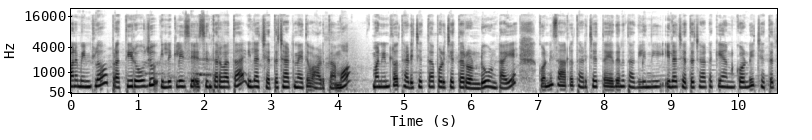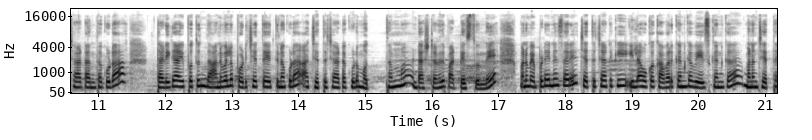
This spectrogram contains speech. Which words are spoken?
మనం ఇంట్లో ప్రతిరోజు ఇల్లు క్లీన్ చేసిన తర్వాత ఇలా చెత్త చాటనైతే అయితే వాడతాము. మన ఇంట్లో తడి చెత్త పొడి చెత్త రెండు ఉంటాయి. కొన్నిసార్లు తడి చెత్త ఏదైనా తగిలింది ఇలా చెత్త చాటకి అనుకోండి చెత్త చాట అంతా కూడా తడిగా అయిపోతుంది. దానివల్ల పొడి చెత్త ఎత్తినా కూడా ఆ చెత్త చాట కూడా మొత్తం డస్ట్ అనేది పట్టేస్తుంది. మనం ఎప్పుడైనా సరే చెత్త చాటకి ఇలా ఒక కవర్ కనుక వేసి కనుక మనం చెత్త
